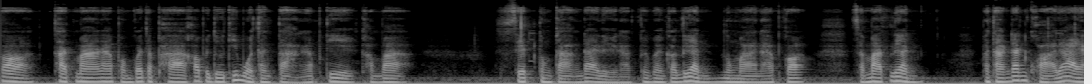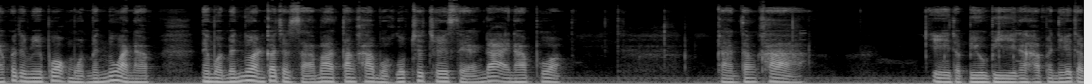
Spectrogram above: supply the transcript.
ก็ถัดมานะผมก็จะพาเข้าไปดูที่หมวดต่างๆนะครับ ที่คำว่าเซตตรงกลางได้เลยนะครับ เพื่อนๆก็เลื่อนลงมานะครับ ก็สามารถเลื่อนมาทางด้านขวาได้ครับ ก็จะมีพวกโหมดเมนนวลนะครับ ในโหมดเมนนวลก็จะสามารถตั้งค่าบวกลบเฉยแสงได้นะครับ พวก การตั้งค่า AWB นะครับ อันนี้ก็จะ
